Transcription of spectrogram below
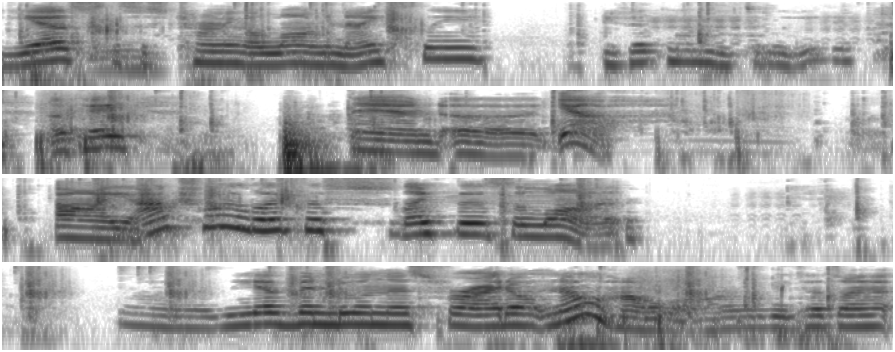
Yes, this is turning along nicely. Okay. And uh yeah. I actually like this like this a lot. Uh, we have been doing this for I don't know how long because I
